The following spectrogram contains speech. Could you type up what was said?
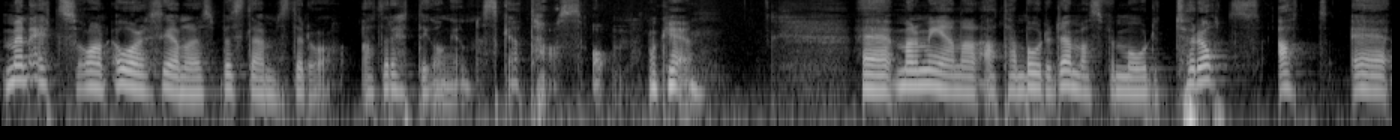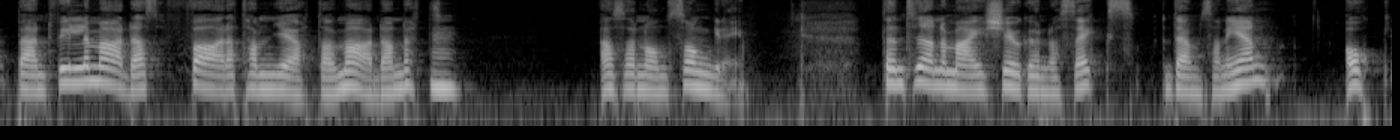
Men ett år senare så bestäms det då att rättegången ska tas om. Okej. Eh, Man menar att han borde dömas för mord trots att eh, Bernt ville mördas för att han njöt av mördandet. Alltså någon sån grej. Den 10 maj 2006 döms han igen och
